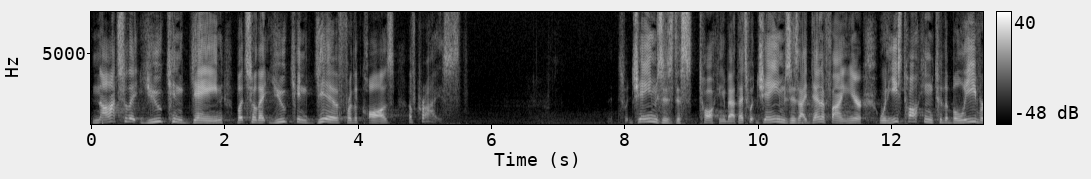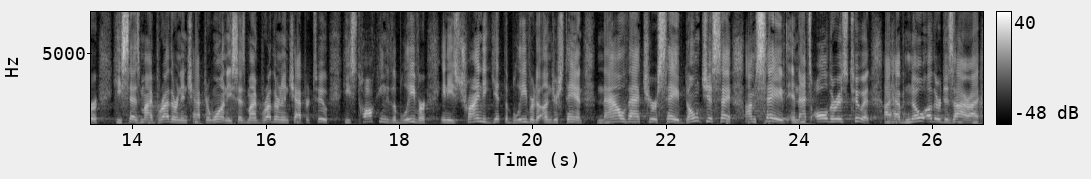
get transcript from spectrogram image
not so that you can gain, but so that you can give for the cause of Christ. That's what James is just talking about. That's what James is identifying here. When he's talking to the believer, he says, My brethren in chapter 1. He says, My brethren in chapter 2. He's talking to the believer and he's trying to get the believer to understand now that you're saved. Don't just say, I'm saved and that's all there is to it. I have no other desire. I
